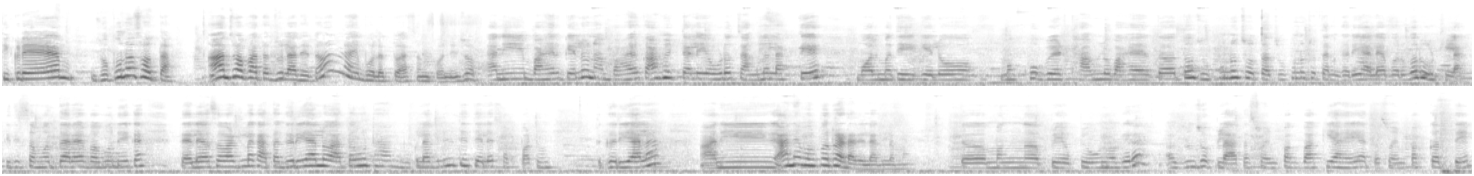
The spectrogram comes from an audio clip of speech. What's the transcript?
तिकडे झोपूनच होता. हा झोप आता झुला देतो नाही बोलत तो असं कोणी झोप. आणि बाहेर गेलो ना बाहेर का माहीत त्याला एवढं चांगलं लागते. मॉलमध्ये गेलो मग खूप वेळ थांबलो बाहेर तर तो झोपूनच होता झोपूनच होता आणि घरी आल्याबरोबर उठला. किती समजदार आहे बाबू नाही काय? त्याला असं वाटलं का आता घरी आलो आता उठा. भूक लागली होती त्याला सप्पाटून घरी आला आणि आल्याबरोबर रडायला लागला मग. तर मग पे पिऊन वगैरे अजून झोपला. आता स्वयंपाक बाकी आहे आता स्वयंपाक करते.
